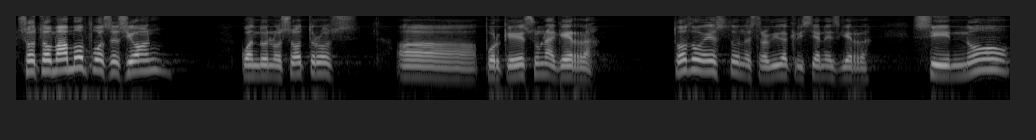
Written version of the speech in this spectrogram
So tomamos posesión cuando nosotros, uh, porque es una guerra. Todo esto en nuestra vida cristiana es guerra. Si no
